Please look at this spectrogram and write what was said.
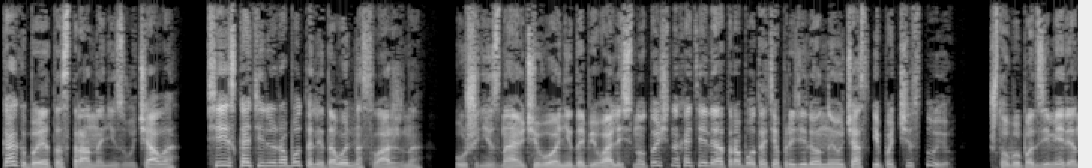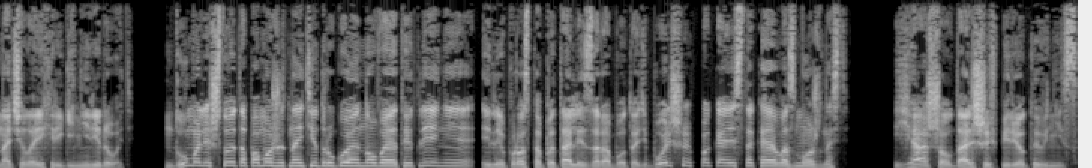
как бы это странно ни звучало, все искатели работали довольно слаженно. Уж не знаю, чего они добивались, но точно хотели отработать определенные участки подчистую, чтобы подземелье начало их регенерировать. Думали, что это поможет найти другое новое ответвление, или просто пытались заработать больше, пока есть такая возможность. Я шел дальше вперед и вниз.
